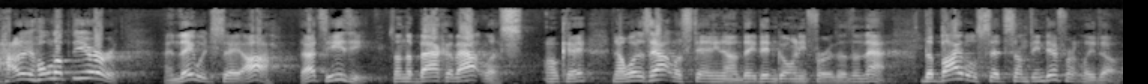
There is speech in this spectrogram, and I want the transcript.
how do they hold up the earth? And they would say, ah, that's easy. It's on the back of Atlas. Okay? Now, what is Atlas standing on? They didn't go any further than that. The Bible said something differently, though.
